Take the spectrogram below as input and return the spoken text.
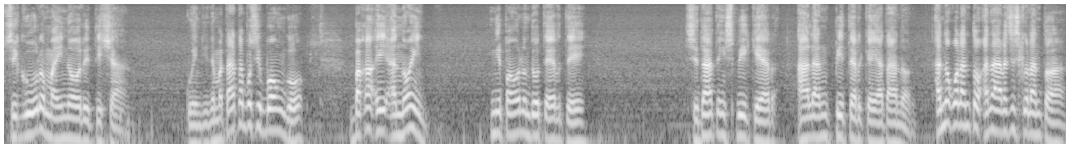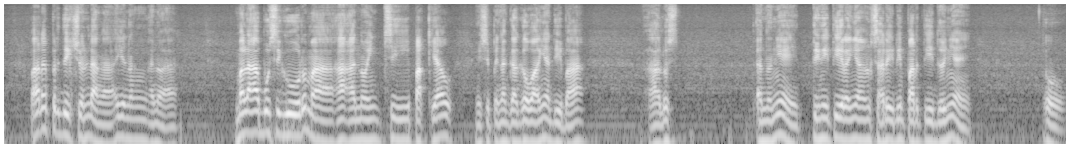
siguro minority siya. Kung hindi na matatakbo si Bongo, baka i-anoint ni Pangulong Duterte si dating speaker Alan Peter Cayetanon. Ano ko lang to, analysis ko lang to ha. Para prediction lang ha. Ayun ang ano ha. Malabo siguro ma-anoint si Pacquiao. Yung si pinagagawa niya, di ba? Halos ano niya eh, tinitira niya ang sariling partido niya eh. Oh.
